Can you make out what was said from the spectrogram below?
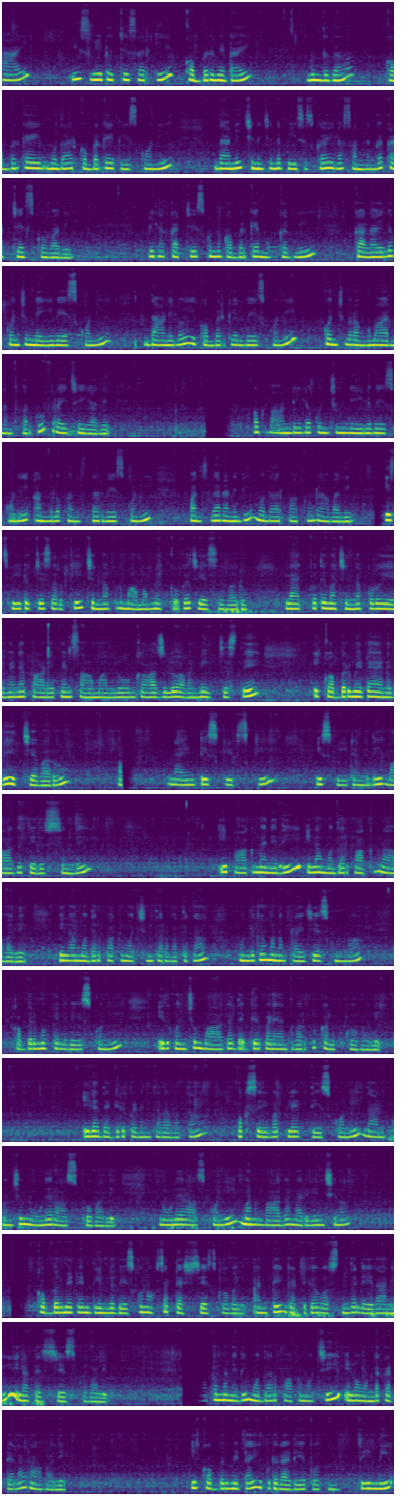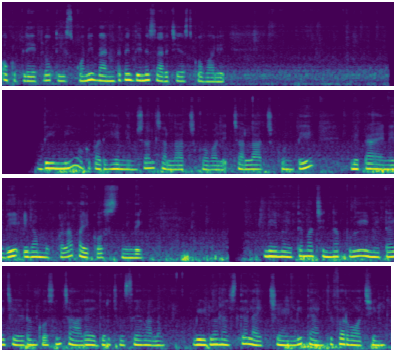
Hi. ఈ sweet వచ్చేసరికి కొబ్బరి మిఠాయి. ముందుగా కొబ్బరికాయ ముదార్ కొబ్బరికాయ తీసుకొని దాన్ని చిన్న చిన్న పీసెస్గా ఇలా సన్నంగా కట్ చేసుకోవాలి. ఇలా కట్ చేసుకున్న కొబ్బరికాయ ముక్కల్ని కళాయిలో కొంచెం నెయ్యి వేసుకొని దానిలో ఈ కొబ్బరికాయలు వేసుకొని కొంచెం రంగు మారినంత వరకు ఫ్రై చేయాలి. ఒక బాండీలో కొంచెం నీళ్ళు వేసుకొని అందులో పంచదార వేసుకొని పంచదార అనేది ముదారు పాకం రావాలి. ఈ స్వీట్ వచ్చేసరికి చిన్నప్పుడు మా అమ్మమ్మ ఎక్కువగా చేసేవారు. లేకపోతే మా చిన్నప్పుడు ఏమైనా పాడైపోయిన సామాన్లు గాజులు అవన్నీ ఇచ్చేస్తే ఈ కొబ్బరి మిఠాయి అనేది ఇచ్చేవారు. నైంటీస్ కిడ్స్కి ఈ స్వీట్ అనేది బాగా తెలుస్తుంది. ఈ పాకం అనేది ఇలా ముదర పాకం రావాలి. ఇలా ముదర పాకం వచ్చిన తర్వాతగా ముందుగా మనం ఫ్రై చేసుకున్న కొబ్బరి ముక్కలు వేసుకొని ఇది కొంచెం బాగా దగ్గర పడేంత వరకు కలుపుకోవాలి. ఇలా దగ్గర పడిన తర్వాత ఒక సిల్వర్ ప్లేట్ తీసుకొని దానికి కొంచెం నూనె రాసుకోవాలి. నూనె రాసుకొని మనం బాగా మరిగించిన కొబ్బరి మిఠాయిని దీనిలో వేసుకొని ఒకసారి టెస్ట్ చేసుకోవాలి. అంటే గట్టిగా వస్తుందా లేదా అని ఇలా టెస్ట్ చేసుకోవాలి. పాకం అనేది ముదార పాకం వచ్చి ఇలా ఉండకట్టేలా రావాలి. ఈ కొబ్బరి మిఠాయి ఇప్పుడు రెడీ అయిపోతుంది. దీన్ని ఒక ప్లేట్లో తీసుకొని వెంటనే దీన్ని సరి చేసుకోవాలి. దీన్ని ఒక పదిహేను నిమిషాలు చల్లార్చుకోవాలి. చల్లార్చుకుంటే మిఠాయి అనేది ఇలా ముక్కలా పైకి వస్తుంది మేమైతే మా చిన్నప్పుడు ఈ మిఠాయి చేయడం కోసం చాలా ఎదురు చూసేవాళ్ళం. వీడియో నచ్చితే లైక్ చేయండి. Thank you for watching.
